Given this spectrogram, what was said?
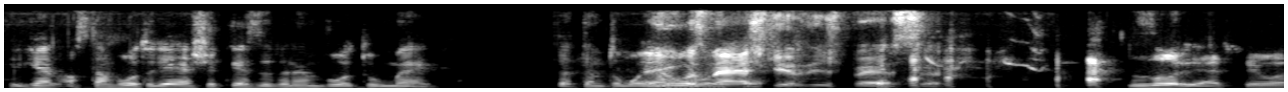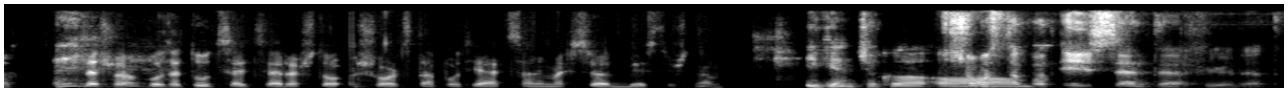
igen, aztán volt, hogy első kezdetben nem voltunk meg. Tehát nem tudom, olyan Jó, az más kérdés, persze. Hát, az óriási volt. De Sankó, te tudsz egyszerre sto- shortstopot játszani, meg third is, nem? Igen, csak a... a Shortstopot és centerfieldet.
